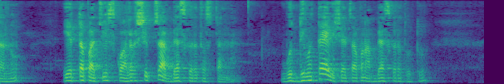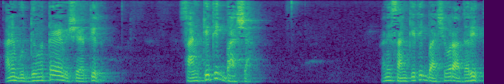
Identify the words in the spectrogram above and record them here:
मित्रांनो इयत्ता पाचवी स्कॉलरशिपचा अभ्यास करत असताना बुद्धिमत्ता या विषयाचा आपण अभ्यास करत होतो. आणि बुद्धिमत्ता या विषयातील सांकेतिक भाषा आणि सांकेतिक भाषेवर आधारित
